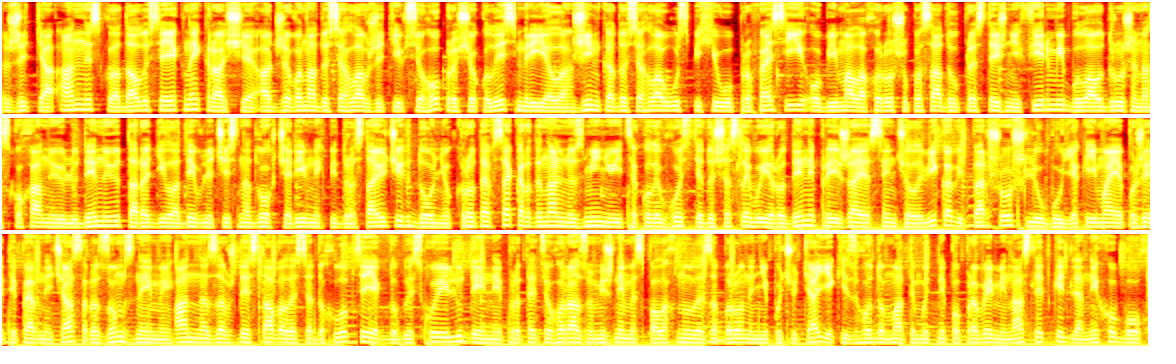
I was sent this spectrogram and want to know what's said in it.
Життя Анни складалося якнайкраще, адже вона досягла в житті всього, про що колись мріяла. Жінка досягла успіхів у професії, обіймала хорошу посаду в престижній фірмі, була одружена з коханою людиною та раділа, дивлячись на двох чарівних підростаючих доньок. Проте все кардинально змінюється, коли в гості до щасливої родини приїжджає син чоловіка від першого шлюбу, який має пожити певний час разом з ними. Анна завжди ставилася до хлопця як до близької людини, проте цього разу між ними спалахнули заборонені почуття, які згодом матимуть непоправимі наслідки для них обох.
